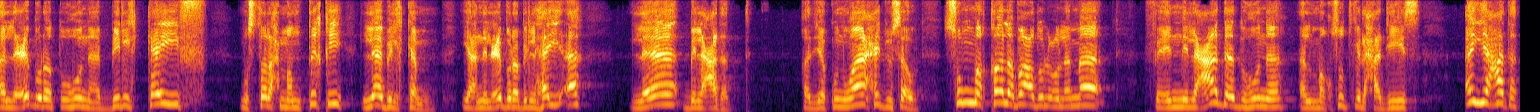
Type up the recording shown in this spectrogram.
العبرة هنا بالكيف مصطلح منطقي لا بالكم. يعني العبرة بالهيئة لا بالعدد. قد يكون واحد يساوي. ثم قال بعض العلماء فإن العدد هنا المقصود في الحديث أي عدد؟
